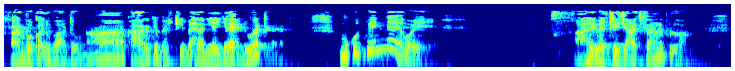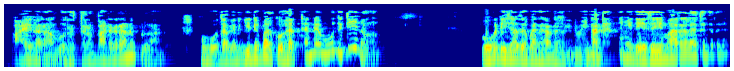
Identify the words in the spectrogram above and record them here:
කාර්බෝ කළු පාට වුණා, කාර් එකේ බැටරිය බහලා ගියයි කියලා ඇඬුවට මුකුත් වෙන්නේ නැහැ ඔය. ආයෙ බැටරිය charge කරන්න පුළුවන්. ආයෙ කරාඹුව රත්තරන් පාට කරන්න පුළුවන්. හොදාගෙන ගිහින් බල කොහෙවත් යන්නේ මොකද තියෙනවා. ඕකට ඉසත බඳ ගන්න මේ නටන්නේ මේ දේශීය මාර්ගල ඇත කරගෙන.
